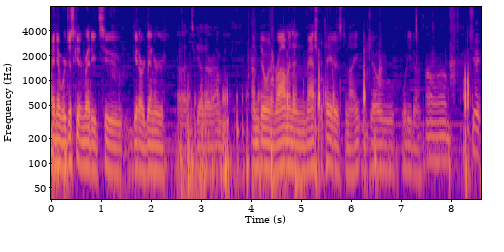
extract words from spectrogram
And then we're just getting ready to get our dinner uh, together. I'm, I'm doing ramen and mashed potatoes tonight. Joe, what are you doing? um, chicken.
